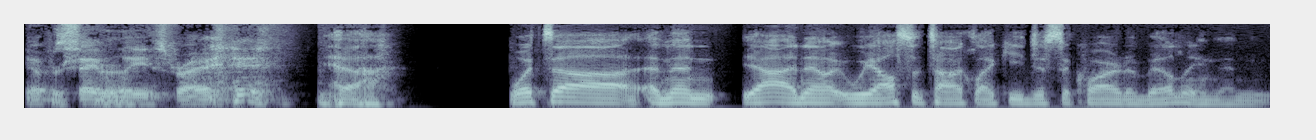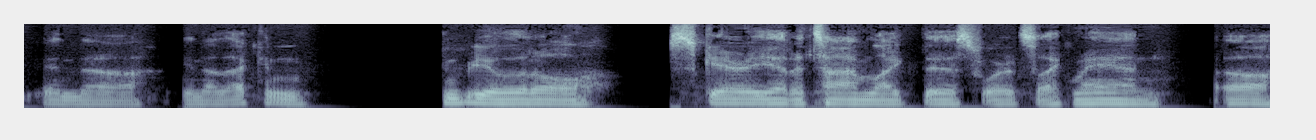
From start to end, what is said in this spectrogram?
Yep, For say sure. the least, right? Yeah. What uh and then yeah, I know we also talk like you just acquired a building and and uh you know that can can be a little scary at a time like this where it's like, man, oh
